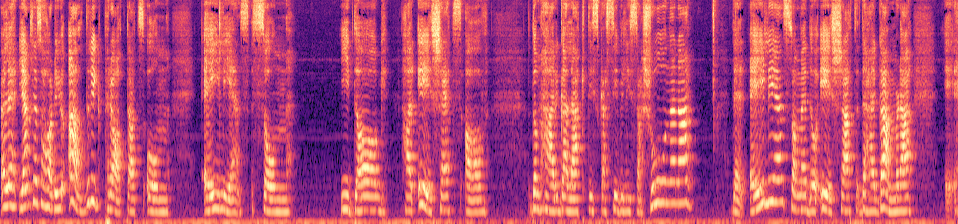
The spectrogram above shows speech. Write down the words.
eller egentligen så har det ju aldrig pratats om aliens som idag har ersatts av de här galaktiska civilisationerna. Det är aliens som är då ersatt det här gamla eh,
